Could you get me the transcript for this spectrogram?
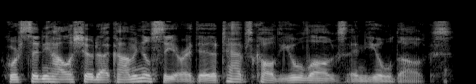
Of course, SydneyHollisShow.com, and you'll see it right there. The tab's called Yule Logs and Yule Dogs.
